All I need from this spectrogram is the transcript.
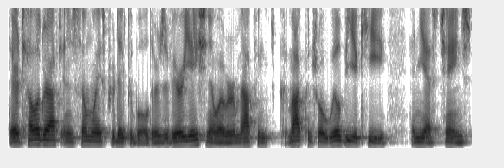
they are telegraphed and in some ways predictable. There is a variation, however. Mapping, map control will be a key, and yes, changed.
